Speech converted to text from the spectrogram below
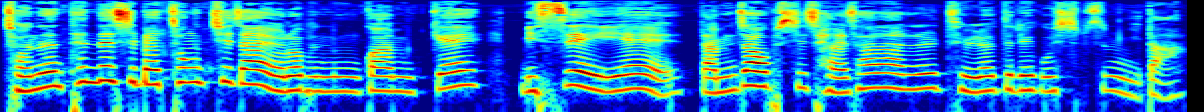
저는 텐데시벨 청취자 여러분과 함께 미스 A의 남자 없이 잘 살아를 들려드리고 싶습니다.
